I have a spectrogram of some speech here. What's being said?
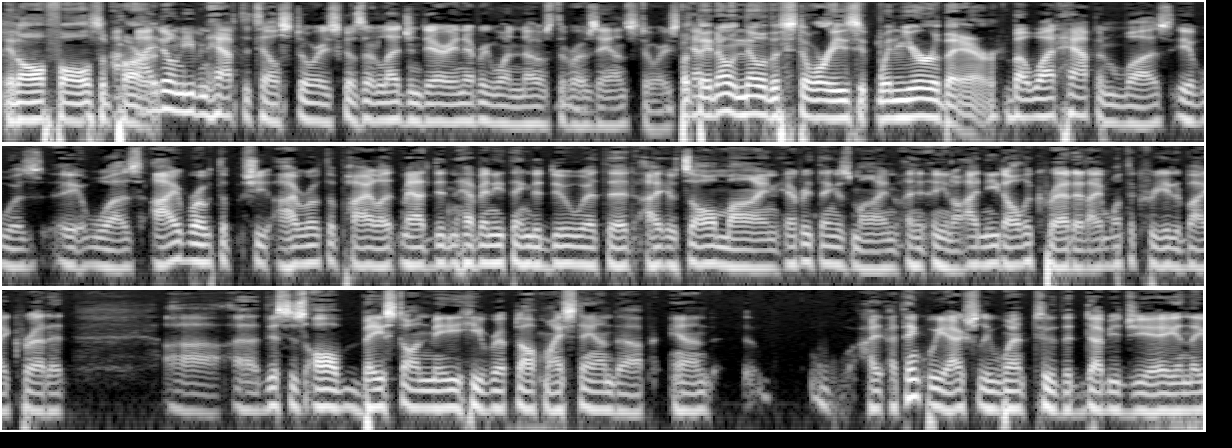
It all falls apart. I don't even have to tell stories because they're legendary and everyone knows the Roseanne stories. but they don't know the stories when you're there. But what happened was it was it was I wrote the she I wrote the pilot. Matt didn't have anything to do with it. I, it's all mine. Everything is mine. I, you know, I need all the credit. I want the created by credit. Uh, uh, this is all based on me. He ripped off my stand up, and I, I, think we actually went to the WGA and they,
